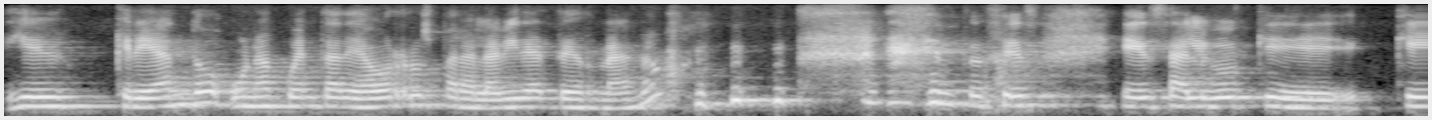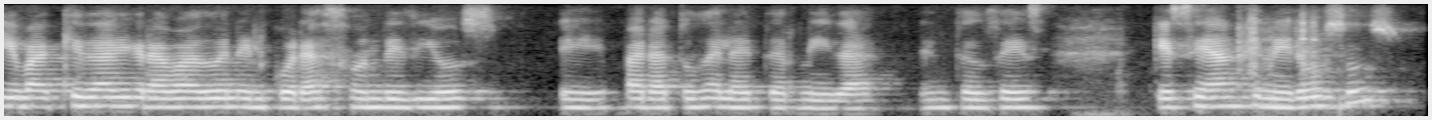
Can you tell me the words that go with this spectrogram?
ir creando una cuenta de ahorros para la vida eterna, ¿no? Entonces es algo que, va a quedar grabado en el corazón de Dios eh, para toda la eternidad. Entonces, que sean generosos,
